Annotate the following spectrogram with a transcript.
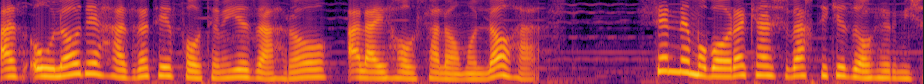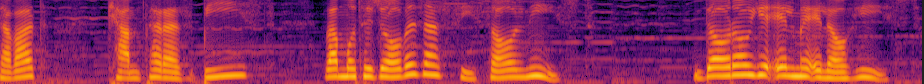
از اولاد حضرت فاطمه زهرا علیها سلام الله است. سن مبارکش وقتی که ظاهر می شود کمتر از بیست و متجاوز از سی سال نیست. دارای علم الهی است.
